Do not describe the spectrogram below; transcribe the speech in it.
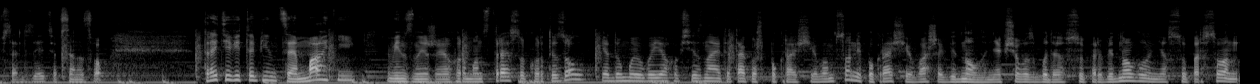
все здається, все назвав. Третій вітамін це магній. Він знижує гормон стресу, кортизол. Я думаю, ви його всі знаєте. Також покращує вам сон і покращує ваше відновлення. Якщо у вас буде супер відновлення, супер сон,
